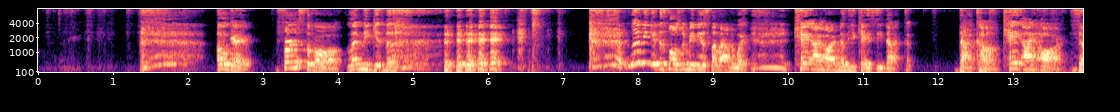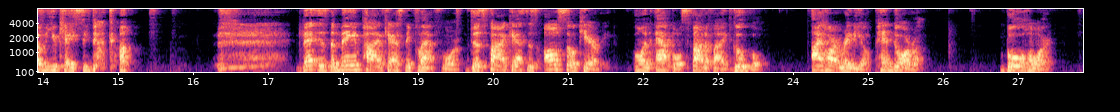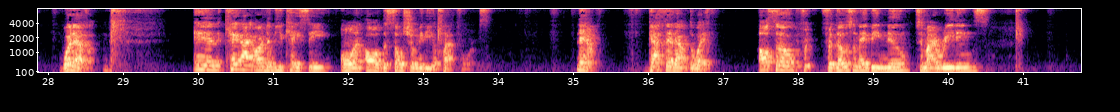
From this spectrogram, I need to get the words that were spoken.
okay, first of all, let me get the let me get the social media stuff out of the way. KIRWKC.com. KIRWKC.com. That is the main podcasting platform. This podcast is also carried on Apple, Spotify, Google, iHeartRadio, Pandora, Bullhorn, whatever. And KIRWKC on all the social media platforms. Now, got that out the way. Also, for, for those who may be new to my readings,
